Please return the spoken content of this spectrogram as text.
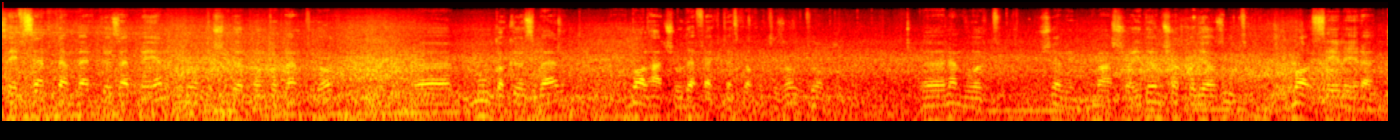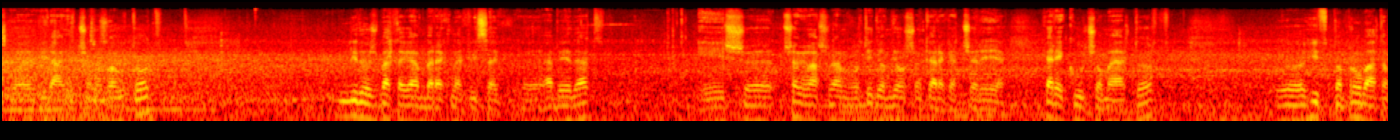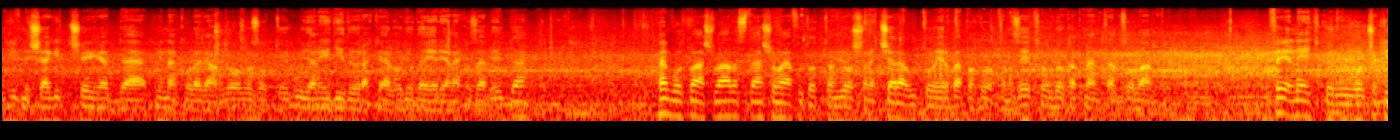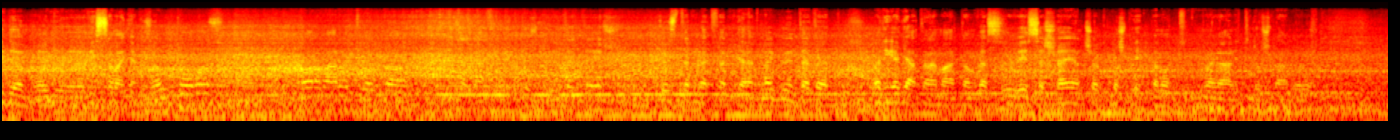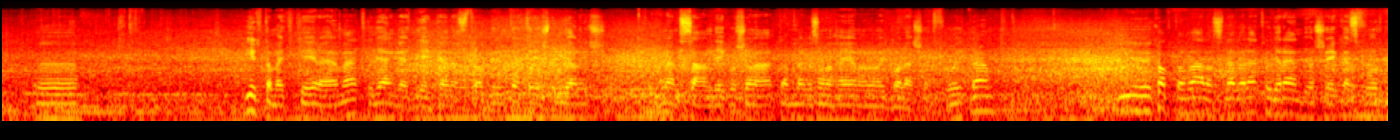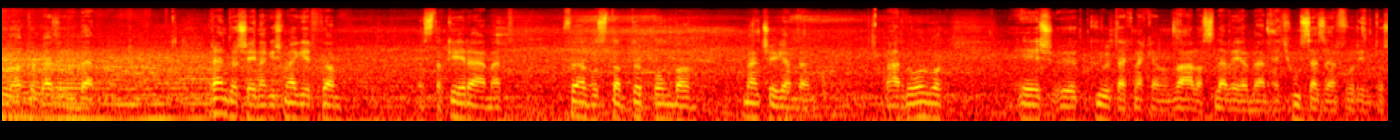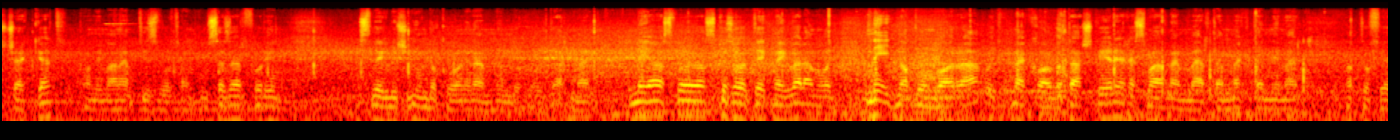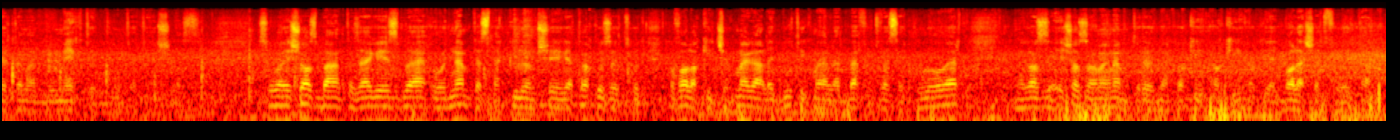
szeptember közepén, pontos időpontot nem tudok, munka közben bal hátsó defektet kapott az autó. Nem volt semmi másra időm, csak hogy az út bal szélére irányítsam az autót. Idős beteg embereknek viszek ebédet, és semmi másra nem volt időm, gyorsan kereket cseréljek. Kerékkulcsom eltört, hívtam, próbáltam hívni segítséget, de minden kollégám dolgozott, hogy ugyanígy időre kell, hogy odaérjenek az ebédbe. Nem volt más választásom, elfutottam gyorsan egy csereautóért, bepakoltam az étrondokat, mentem tovább. Fél négy körül volt csak időm, hogy visszamenjek az autóhoz. Arra már ott volt a 10 forintos büntetés, közterületfelügyelet megbüntetett, pedig egyáltalán nem álltam vészes helyen, csak most éppen ott megállni tilos volt. Írtam egy kérelmet, hogy engedjék el ezt a büntetést, ugyanis nem szándékosan álltam meg azon a helyen, ahol egy baleset folytam. Kaptam válaszlevelet, hogy a rendőrséghez fordulhatok ez ügyben. Rendőrségnek is megírtam ezt a kérelmet, felhoztam több pontban, mentségemben már dolgot, és ők küldtek nekem a válaszlevélben egy 20 ezer forintos csekket, ami már nem 10 volt, hanem 20 ezer forint, ezt végül is indokolni nem indokolták meg. Néha azt, azt közölték még velem, hogy négy napon van rá, hogy meghallgatást kérjek, ezt már nem mertem megtenni, mert attól féltem, hogy még több büntetés lesz. Szóval és az bánt az egészbe, hogy nem tesznek különbséget a között, hogy ha valaki csak megáll egy butik mellett, befut, vesz egy pulóvert, meg az, és azzal meg nem törődnek, aki, aki, aki egy baleset folytán.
